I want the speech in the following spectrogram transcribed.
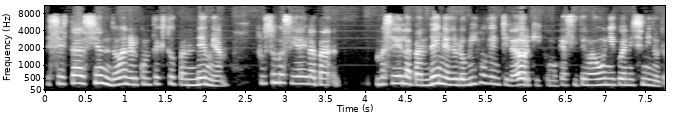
se está haciendo en el contexto pandemia incluso más allá de la, más allá de la pandemia, de lo mismo ventilador, que es como casi tema único en ese minuto,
